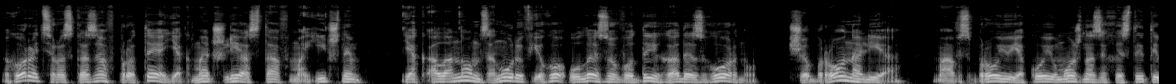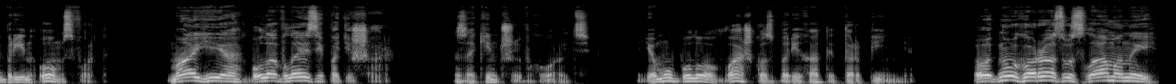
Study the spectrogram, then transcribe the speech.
Горець розказав про те, як меч Ліа став магічним, як Аланон занурив його у лезо води гаде з горну, щоб Рона Ліа мав зброю, якою можна захистити Брін Омсфорд. Магія була в лезі, Падішар, закінчив горець. Йому було важко зберігати терпіння. Одного разу зламаний,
